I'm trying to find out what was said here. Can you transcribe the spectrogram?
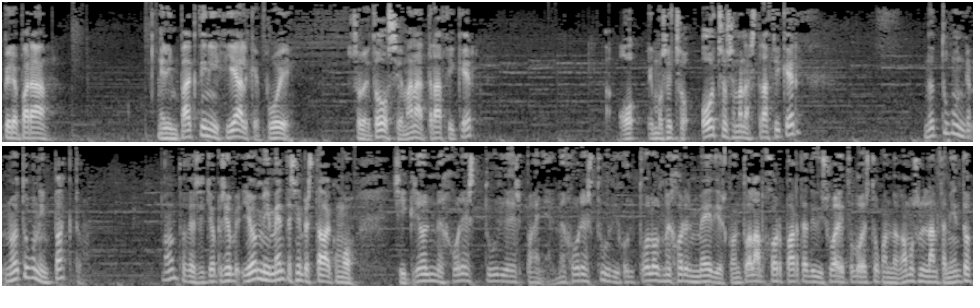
Pero para el impacto inicial, que fue sobre todo semana Trafficker, hemos hecho ocho semanas Trafficker, no tuvo un, no tuvo un impacto. Entonces yo, yo en mi mente siempre estaba como, si creo el mejor estudio de España, el mejor estudio, con todos los mejores medios, con toda la mejor parte audiovisual y todo esto, cuando hagamos un lanzamiento,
